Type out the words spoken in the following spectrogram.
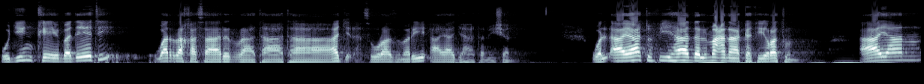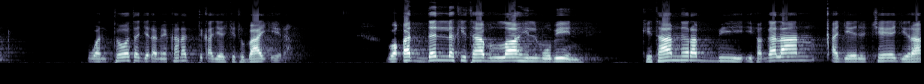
وجنك بديتي ور خسار الراتاتا أجر. سورة زمري آية جهة ميشن والآيات في هذا المعنى كثيرة. آيان وانتوت جرمي كانت قجلت بايئرة وقد دل كتاب الله المبين كتاب ربي إفقلان قجلت جرا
